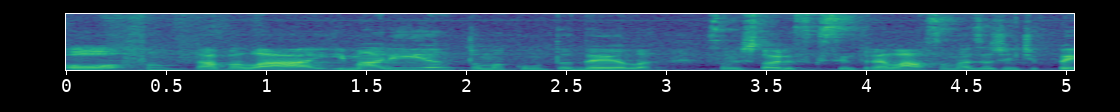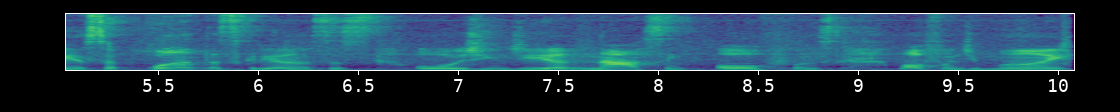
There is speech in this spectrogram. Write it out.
órfã, estava lá e Maria toma conta dela. São histórias que se entrelaçam, mas a gente pensa quantas crianças hoje em dia nascem órfãs. Órfã de mãe,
